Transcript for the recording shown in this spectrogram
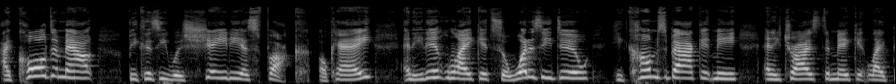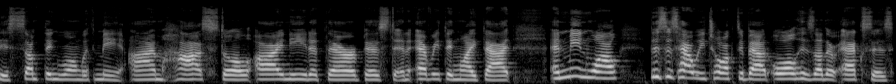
I called him out because he was shady as fuck, okay? And he didn't like it. So what does he do? He comes back at me and he tries to make it like there's something wrong with me. I'm hostile. I need a therapist and everything like that. And meanwhile, this is how he talked about all his other exes.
